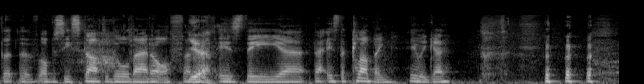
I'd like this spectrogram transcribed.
that, that obviously started all that off, and Yeah. that is the uh, that is the clubbing. Here we go.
